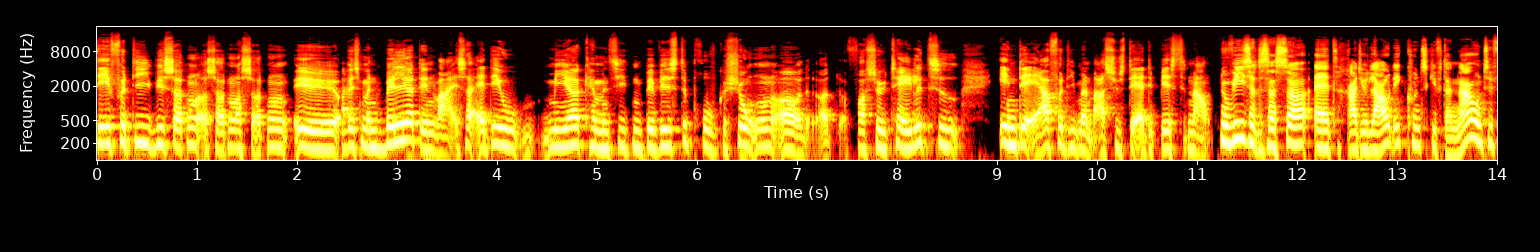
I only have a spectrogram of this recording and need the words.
det er fordi vi sådan og sådan og sådan. Øh, og hvis man vælger den vej, så er det jo mere, kan man sige, den bevidste provokation og, og forsøge taletid, end det er, fordi man bare synes, det er det bedste navn. Nu viser det sig så, at Radio Loud ikke kun skifter navn til 24-7.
